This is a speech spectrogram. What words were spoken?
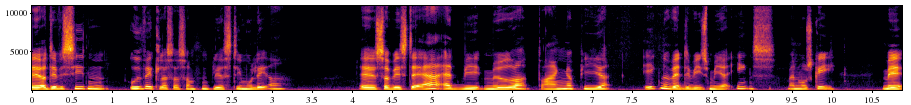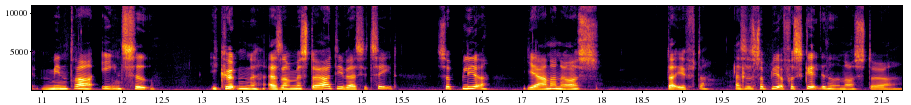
Øh, og det vil sige, at den udvikler sig, som den bliver stimuleret. Øh, så hvis det er, at vi møder drenge og piger, ikke nødvendigvis mere ens, men måske med mindre enshed i kønnene, altså med større diversitet, så bliver hjernerne også derefter. Altså så bliver forskelligheden også større.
